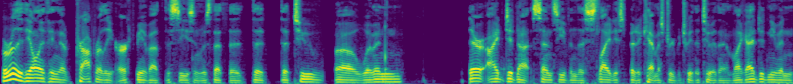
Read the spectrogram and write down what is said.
but really the only thing that properly irked me about this season was that the, the, the two, uh, women there, I did not sense even the slightest bit of chemistry between the two of them. Like I didn't even,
